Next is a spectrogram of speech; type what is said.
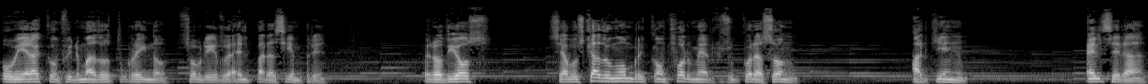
hubiera confirmado tu reino sobre Israel para siempre, pero Dios se ha buscado un hombre conforme a su corazón, al quien Él será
